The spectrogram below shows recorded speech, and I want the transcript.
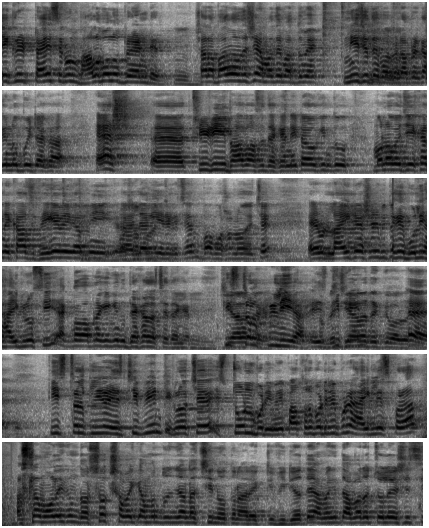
এ গ্রেড টাইলস এবং ভালো ভালো ব্র্যান্ডের সারা বাংলাদেশে আমাদের মাধ্যমে নিয়ে যেতে পারবেন আপনার নব্বই টাকা অ্যাশ থ্রি ডি ভাব আছে দেখেন এটাও কিন্তু মনে হবে যে এখানে কাজ ভেঙে ভেঙে আপনি লাগিয়ে রেখেছেন বা বসানো হয়েছে। এর লাইট অ্যাশের ভিতরে বলি হাই গ্লোসি একদম আপনাকে কিন্তু দেখা যাচ্ছে দেখেন। ক্রিস্টাল। ক্লিয়ার দেখতে পারবেন হ্যাঁ। ক্রিস্টাল ক্লিয়ার এইচডি প্রিন্ট এগুলো হচ্ছে স্টোন বডি মানে পাথর বডির উপরে হাই গ্লেস করা। আসসালামু আলাইকুম দর্শক সবাইকে আমন্ত্রণ জানাচ্ছি নতুন আর একটি ভিডিওতে। আমরা কিন্তু আবারও চলে এসেছি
